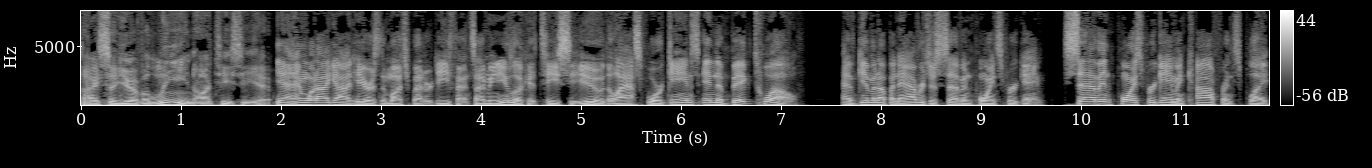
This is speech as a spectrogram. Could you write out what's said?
All right, so you have a lean on TCU. Yeah, and what I got here is the much better defense. I mean, you look at TCU, the last four games in the Big 12 have given up an average of seven points per game seven points per game in conference play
